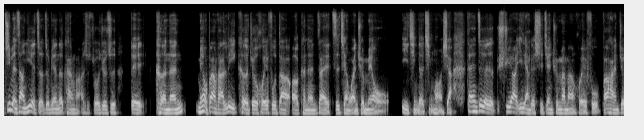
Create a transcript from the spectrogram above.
基本上业者这边的看法是说，就是对可能没有办法立刻就恢复到呃可能在之前完全没有。疫情的情况下，但是这个需要一两个时间去慢慢恢复，包含就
